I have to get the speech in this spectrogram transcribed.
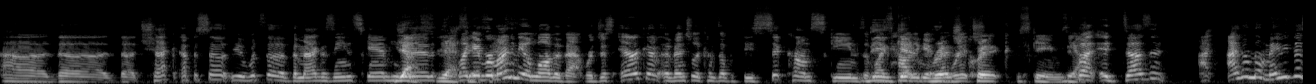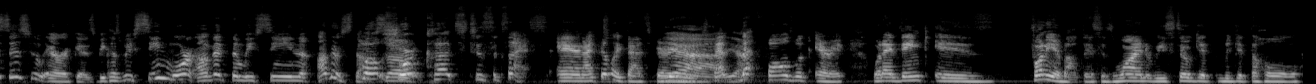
uh, the the check episode. What's the the magazine scam he Yes, did? yes, like yes, it reminded me a lot of that, where just Erica eventually comes up with these sitcom schemes of These like how get, to get rich, rich, quick schemes. Yeah, but it doesn't. I, I don't know. Maybe this is who Eric is because we've seen more of it than we've seen other stuff. Well, so, shortcuts to success, and I feel like that's very Yeah, much that yeah. that falls with Eric. What I think is funny about this is one, we still get we get the whole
